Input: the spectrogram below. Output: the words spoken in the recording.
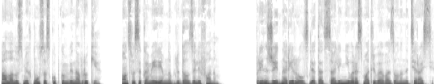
Алан усмехнулся с кубком вина в руке. Он с высокомерием наблюдал за Лифаном. Принц же игнорировал взгляд отца, лениво рассматривая вазоны на террасе,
